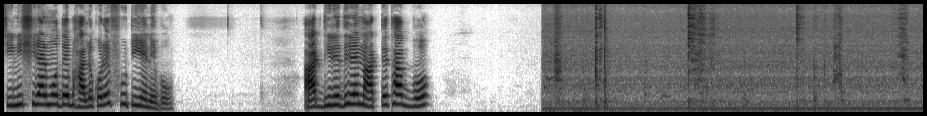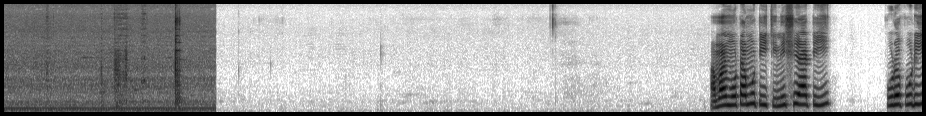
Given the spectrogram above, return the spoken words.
চিনি শিরার মধ্যে ভালো করে ফুটিয়ে নেব। আর ধীরে ধীরে নাড়তে থাকব। আমার মোটামুটি চিনি সেরাটি পুরোপুরি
